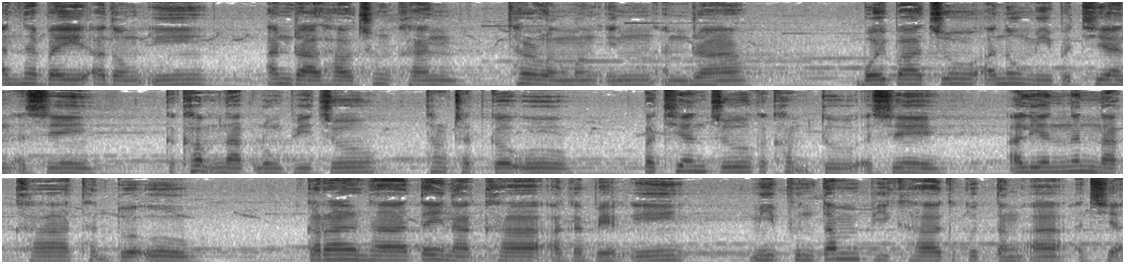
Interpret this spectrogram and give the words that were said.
an na bay adong i an ral hau chung khan thar lang mang in an ra boi pa chu anung mi pathian asi ka kham nak lung pi chu thang that ko u pathian chu ka kham tu asi alian ngan nak kha than tu u karal na te nak kha akapek i mi phun tam pi kha ka kut tang a achia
